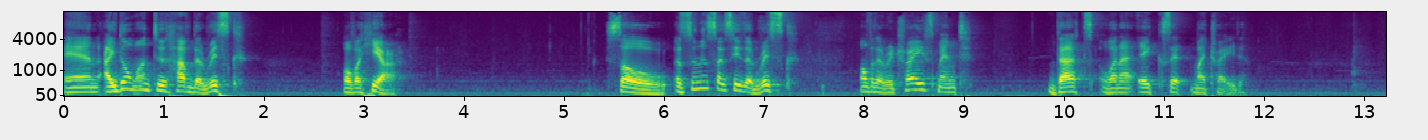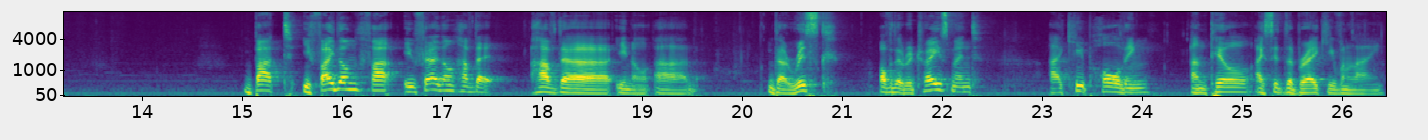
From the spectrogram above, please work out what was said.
And I don't want to have the risk over here. So as soon as I see the risk of the retracement, that's when I exit my trade. But if I don't if I don't have the have the you know uh, the risk of the retracement, I keep holding until I set the break-even line.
